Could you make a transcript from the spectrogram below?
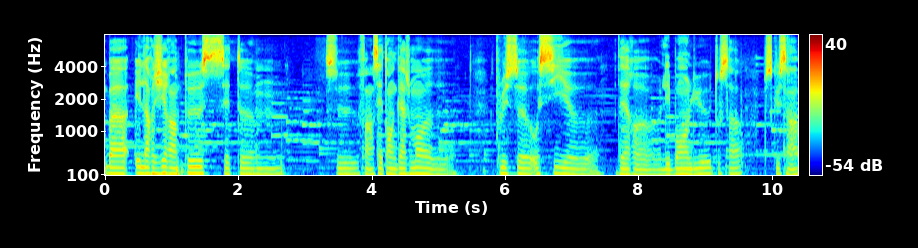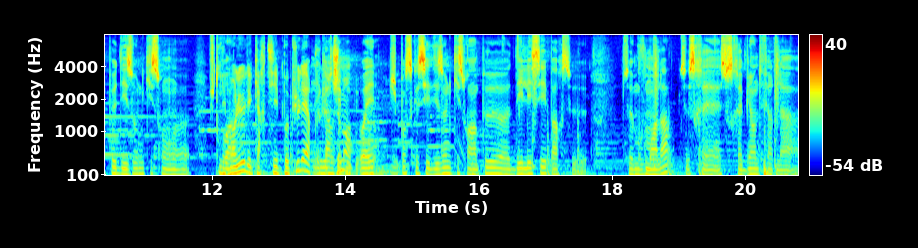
bah, élargir un peu cette, euh, ce, enfin, cet engagement euh, plus euh, aussi euh, vers euh, les banlieues, tout ça, parce que c'est un peu des zones qui sont, euh, je Les trouve, banlieues, les quartiers populaires, les plus quartiers largement. popu- ouais, je pense que c'est des zones qui sont un peu euh, délaissées par ce, ce mouvement-là. Ce serait, ce serait bien de faire de la,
